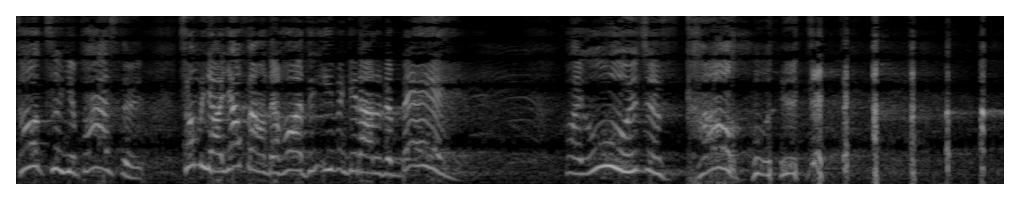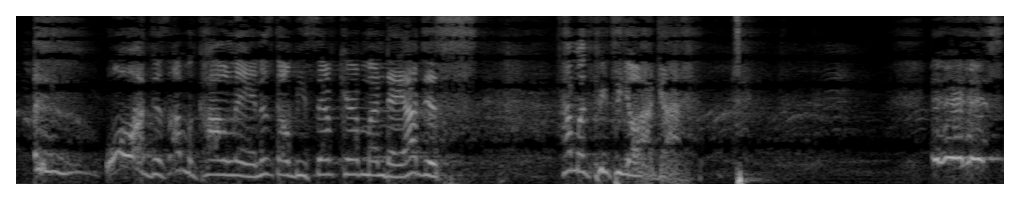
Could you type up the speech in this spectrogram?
Talk to your pastor. Some of y'all, y'all found it hard to even get out of the bed. Like, ooh, it's just cold. oh, I just, I'm gonna call in. It's gonna be self care Monday. I just, how much PTO I got? it is.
